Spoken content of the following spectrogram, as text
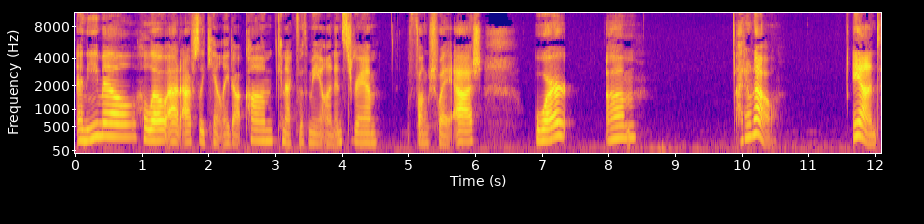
an email hello at ashleycantley.com connect with me on instagram feng shui ash or um i don't know and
